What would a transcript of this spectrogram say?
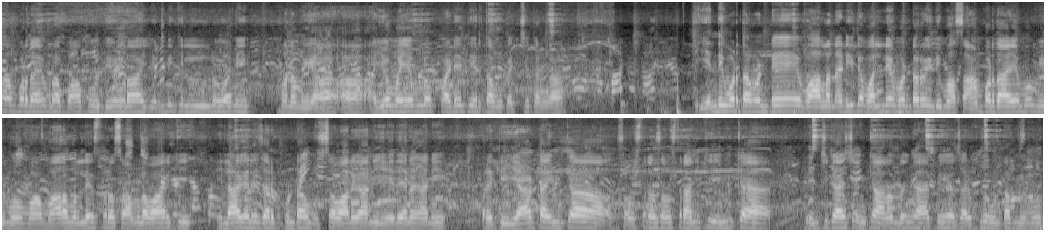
సాంప్రదాయం రా బాబు దేవుడా ఎందుకు ఇల్లు అని మనం అయోమయంలో పడే తీరుతాము ఖచ్చితంగా. ఎందుకు పడతామంటే వాళ్ళని అడిగితే వాళ్ళు ఏమంటారు ఇది మా సాంప్రదాయము మేము మా మాల మల్లేశ్వర స్వాముల వారికి ఇలాగనే జరుపుకుంటాం ఉత్సవాలు కానీ ఏదైనా కానీ ప్రతి ఏటా ఇంకా సంవత్సరం సంవత్సరానికి ఇంకా పెంచి కాసి ఇంకా ఆనందంగా హ్యాపీగా జరుపుతూ ఉంటాం మేము.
